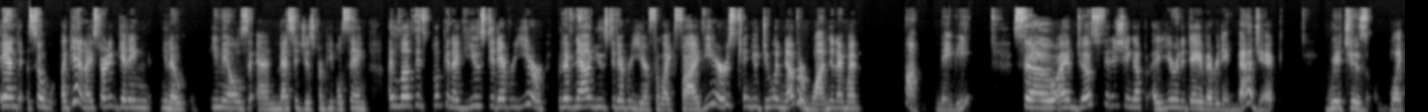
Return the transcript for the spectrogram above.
and so again i started getting you know emails and messages from people saying i love this book and i've used it every year but i've now used it every year for like five years. Can you do another one? And i went huh maybe. So i am just finishing up a year and a day of everyday magic which is like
